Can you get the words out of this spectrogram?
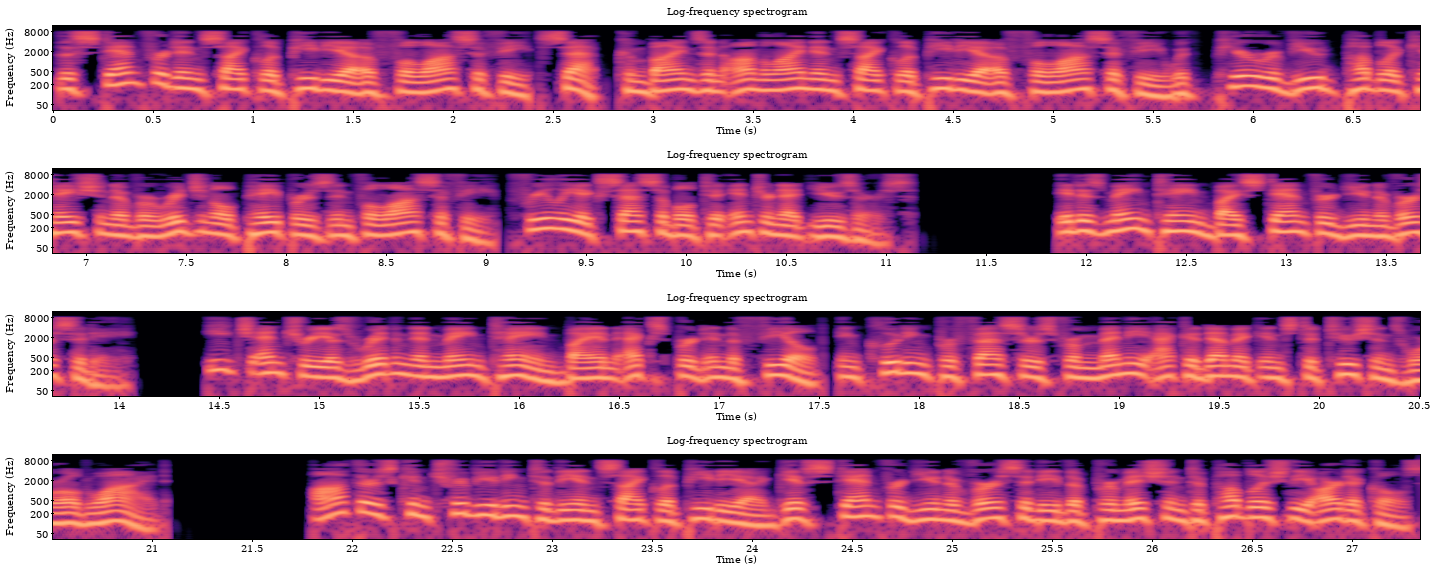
The Stanford Encyclopedia of Philosophy combines an online encyclopedia of philosophy with peer-reviewed publication of original papers in philosophy, freely accessible to Internet users. It is maintained by Stanford University. Each entry is written and maintained by an expert in the field, including professors from many academic institutions worldwide. Authors contributing to the encyclopedia give Stanford University the permission to publish the articles,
